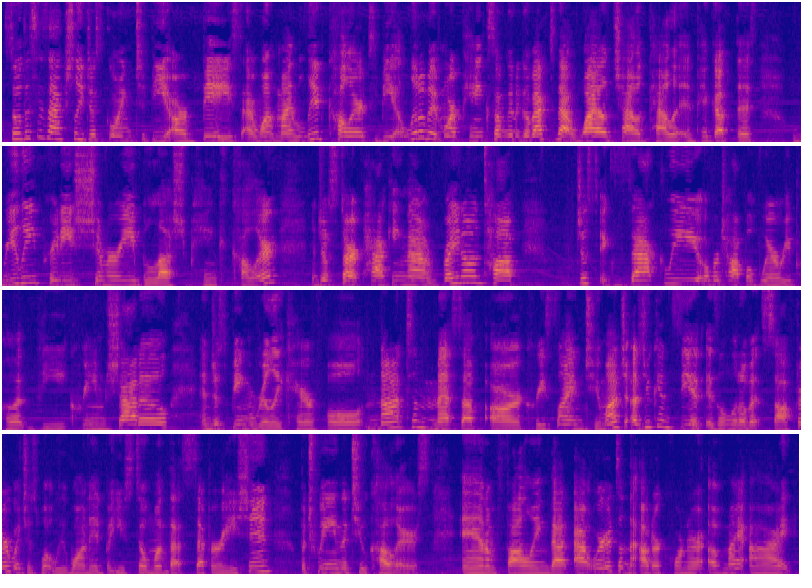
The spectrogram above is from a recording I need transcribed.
So this is actually just going to be our base. I want my lid color to be a little bit more pink, so I'm going to go back to that Wild Child palette and pick up this really pretty shimmery blush pink color and just start packing that right on top just exactly over top of where we put the cream shadow and just being really careful not to mess up our crease line too much. As you can see, it is a little bit softer, which is what we wanted, but you still want that separation between the two colors. And I'm following that outwards on the outer corner of my eye.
